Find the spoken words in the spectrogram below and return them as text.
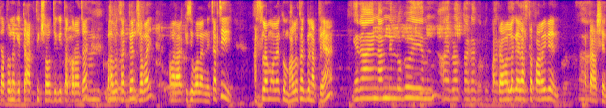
যাতে ওনাকে একটা আর্থিক সহযোগিতা করা যায়। ভালো থাকবেন সবাই আমার আর কিছু বলার নেই। চাচি আসসালামু আলাইকুম ভালো থাকবেন আপনি হ্যাঁ? এরা নামনের লোক রাস্তাটা আপনি আমার রাস্তা পার হইবেন? আচ্ছা আসেন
